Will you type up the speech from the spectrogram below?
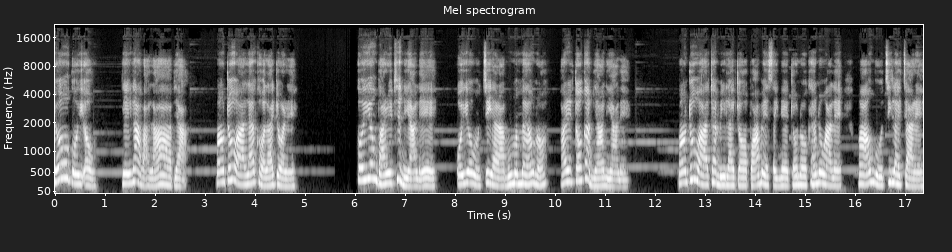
ရိုးကိုကြီးအောင်ငြိမ်လာပါလားဗျ။မောင်တိုးကလမ်းခေါ်လိုက်တော့တယ်။ကိုကြီးအောင်ဘာတွေဖြစ်နေရလဲ။ကိုကြီးအောင်ကြည့်ရတာမူမမှန်အောင်နော်။ဘာတွေတော့ကများနေရလဲ။ မောင်တိုးကထပ်မေးလိုက်တော့ဘွားမယ်စိန်နဲ့ဒေါ်တော်ခန်းတို့ကလည်းမအောင်ကိုကြည့်လိုက်ကြတယ်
